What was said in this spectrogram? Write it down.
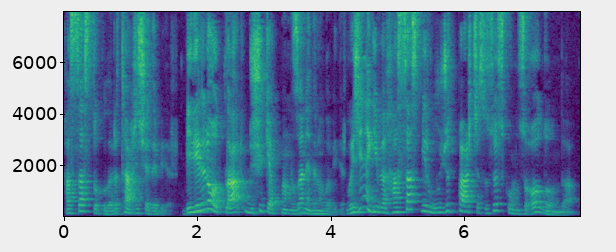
hassas dokuları tahriş edebilir. Belirli otlar düşük yapmanıza neden olabilir. Vajina gibi hassas bir vücut parçası söz konusu olduğunda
